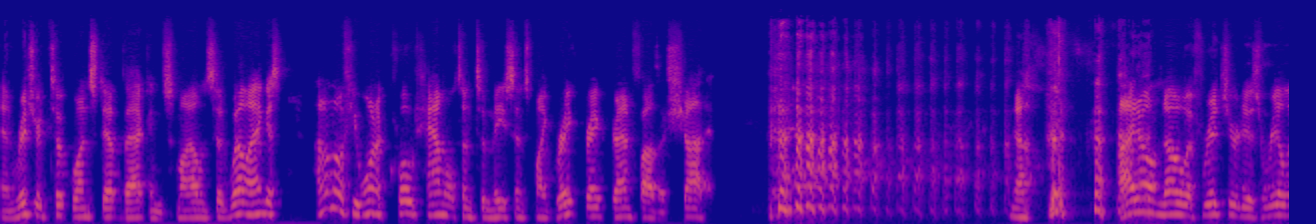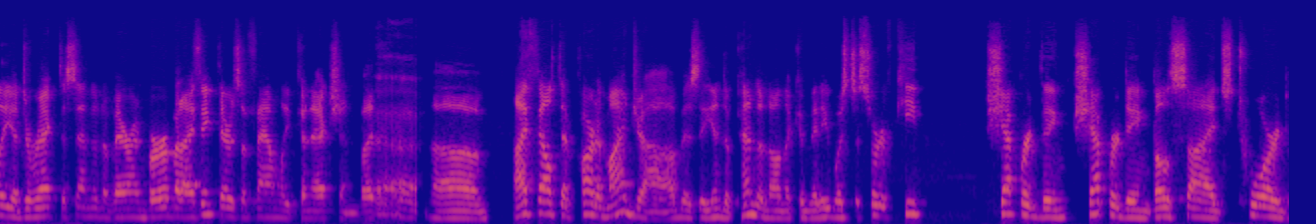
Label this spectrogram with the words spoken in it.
And Richard took one step back and smiled and said, Well, Angus, I don't know if you want to quote Hamilton to me since my great great grandfather shot it. now, I don't know if Richard is really a direct descendant of Aaron Burr, but I think there's a family connection. But uh. um, I felt that part of my job as the independent on the committee was to sort of keep shepherding shepherding both sides toward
